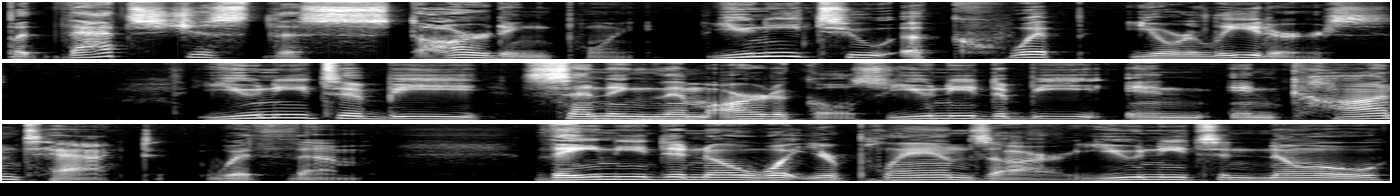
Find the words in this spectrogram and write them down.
But that's just the starting point. You need to equip your leaders. You need to be sending them articles. You need to be in in contact with them. They need to know what your plans are. You need to know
